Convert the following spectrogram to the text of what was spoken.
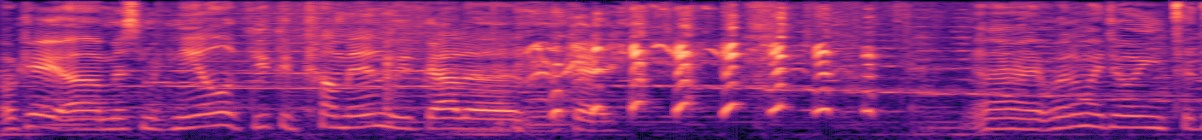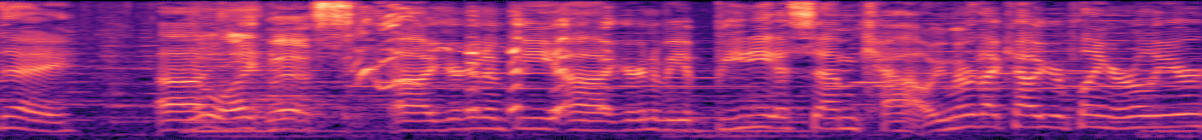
okay, uh, Miss McNeil, if you could come in, we've got a. Okay. All right, what am I doing today? Uh, You'll like this. Uh, you're gonna be uh, you're gonna be a BDSM cow. You remember that cow you were playing earlier?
